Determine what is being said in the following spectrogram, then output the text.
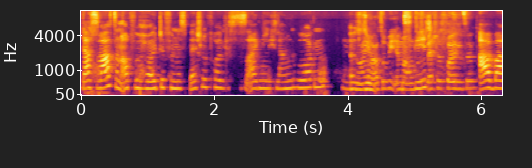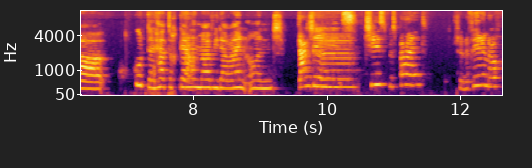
Das war's dann auch für heute für eine Special-Folge. Es ist eigentlich lang geworden. Also naja, so wie immer es unsere. Special-Folgen sind. Aber gut, dann hört doch gerne Ja. mal wieder rein und Danke. Tschüss. Tschüss, bis bald. Schöne Ferien noch.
